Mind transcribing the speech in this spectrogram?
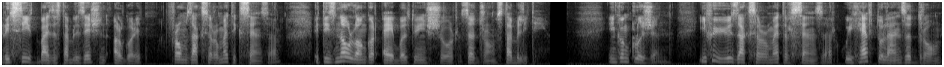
received by the stabilization algorithm from the accelerometric sensor, it is no longer able to ensure the drone stability. In conclusion, if we use the accelerometer sensor, we have to land the drone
